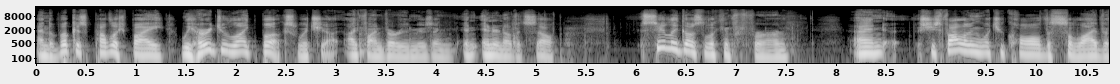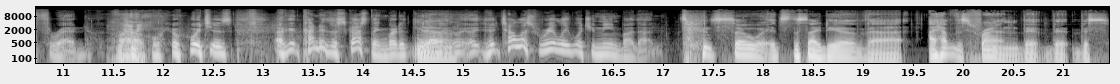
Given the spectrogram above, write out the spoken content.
and the book is published by We Heard You Like Books, which uh, I find very amusing in, in and of itself. Celia goes looking for Fern, and she's following what you call the saliva thread, uh, which is uh, kind of disgusting. But it, you know, uh, tell us really what you mean by that. so it's this idea that I have this friend, that that this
